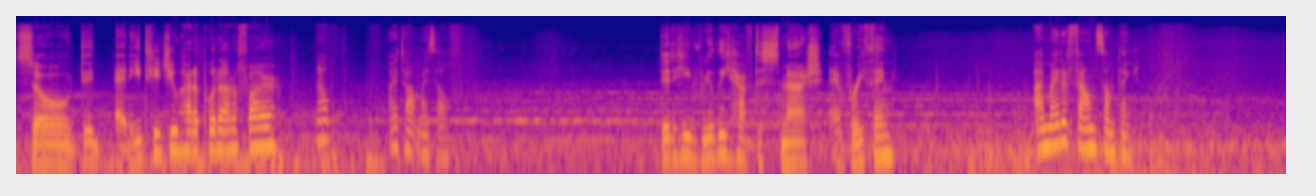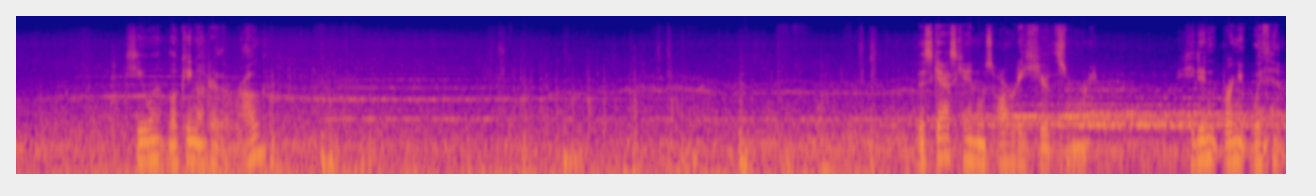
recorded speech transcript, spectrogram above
So, did Eddie teach you how to put out a fire? Nope. I taught myself. Did he really have to smash everything? I might have found something. He went looking under the rug? This gas can was already here this morning. He didn't bring it with him.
